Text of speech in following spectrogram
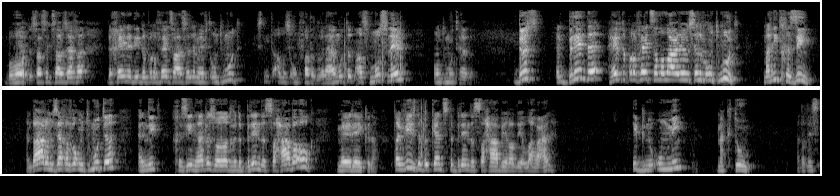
behoort. Dus als ik zou zeggen, degene die de profeet sallam heeft ontmoet, is niet alles omvattend. Want hij moet hem als moslim ontmoet hebben. Dus een blinde heeft de profeet sallallahu alayhi wasallam ontmoet, maar niet gezien. En daarom zeggen we ontmoeten en niet gezien hebben, zodat we de blinde sahaba ook meerekenen. Wie is de bekendste blinde sahabi radiyallahu anh? Ibn Ummi Maktoum. En dat is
